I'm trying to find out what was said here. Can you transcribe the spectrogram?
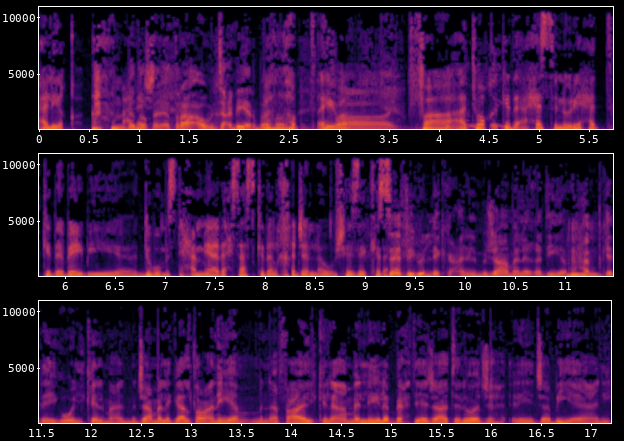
تعليق. معلش. بالضبط من إطراء أو من تعبير بالضبط أيوه. ف- فأتوقع كذا أحس إنه ريحة كذا بيبي دوبه مستحمي هذا إحساس كذا الخجل أو شيء زي كذا. سيف يقول لك عن المجاملة غدير حب كذا يقول كلمة عن المجاملة قال طبعا هي من أفعال الكلام اللي يلبي احتياجات الوجه الإيجابية يعني.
